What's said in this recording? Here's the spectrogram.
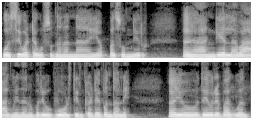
ಒಸಿ ಹೊಟ್ಟೆ ಉರ್ಸದ ನನ್ನ ಯಪ್ಪ ಸುಮ್ಮನಿರು ಹಂಗೆ ಎಲ್ಲ ಆಗ್ನಿಂದನು ಬರೀ ಗೋಳ್ ತಿನ್ಕಡೆ ಬಂದವನೆ. ಅಯ್ಯೋ, ದೇವ್ರೆ ಭಗವಂತ.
